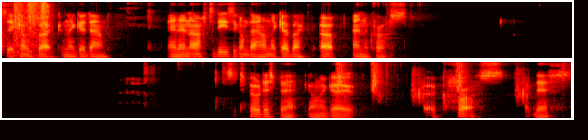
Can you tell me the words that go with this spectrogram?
So it comes back and they go down. And then after these have gone down they go back up and across. So to build this bit you want to go across like this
